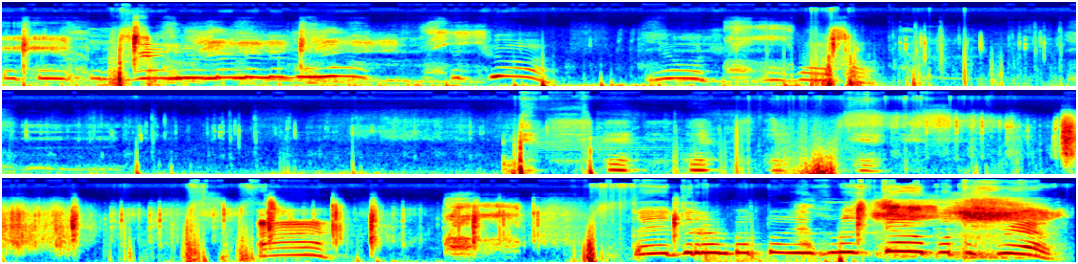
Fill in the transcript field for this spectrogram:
такого вторження в мене не було. Ти чо? Мілочка пузата. А! Та й дрон батон, я змістив потушив.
